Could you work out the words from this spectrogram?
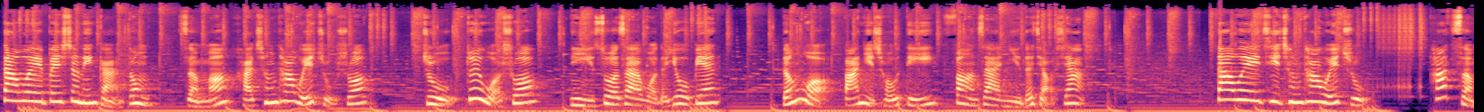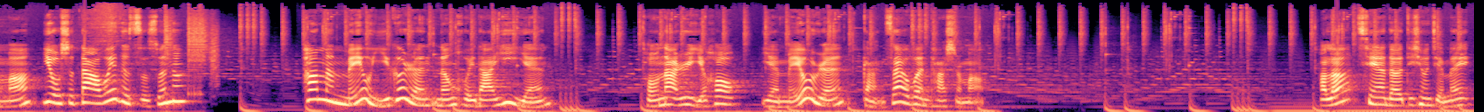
大卫被圣灵感动。”怎么还称他为主？说，主对我说：“你坐在我的右边，等我把你仇敌放在你的脚下。”大卫既称他为主，他怎么又是大卫的子孙呢？他们没有一个人能回答一言。从那日以后，也没有人敢再问他什么。好了，亲爱的弟兄姐妹，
